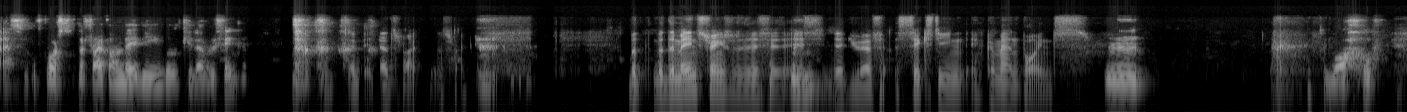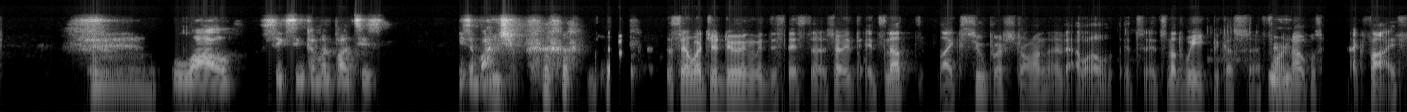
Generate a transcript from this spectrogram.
that, of course, the Frypan Lady will kill everything. That's right. That's right. But but the main strength of this is, is that you have 16 command points. Mm. Wow, wow, sixteen command points is is a bunch. So what you're doing with this list, uh, so it, it's not like super strong. Well, it's it's not weak because uh, four Mhm. nobles like five,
